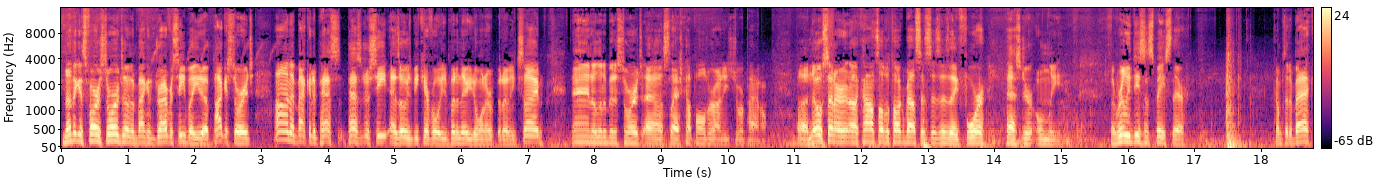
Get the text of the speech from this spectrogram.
Nothing as far as storage on the back of the driver's seat, but you have pocket storage on the back of the pass passenger seat. As always, be careful what you put in there. You don't want to rip it on each side. And a little bit of storage uh, slash cup holder on each door panel. Uh, no center uh, console to talk about since this is a four passenger only. A really decent space there. Come to the back.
